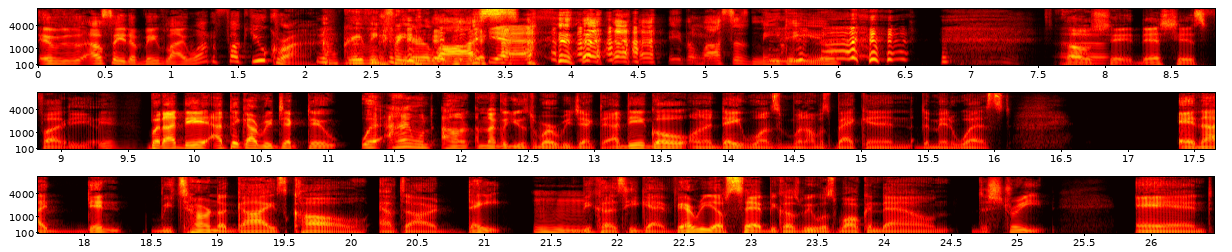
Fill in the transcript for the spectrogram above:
It was, I'll say to me like, why the fuck you crying? I'm grieving for your loss. Yeah. the loss of me to you. Oh Uh, shit, that shit's funny. yeah. But I did. I think I rejected. Well, I don't, I don't. I'm not gonna use the word rejected. I did go on a date once when I was back in the Midwest, and I didn't return a guy's call after our date Mhm. because he got very upset because we was walking down the street, and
